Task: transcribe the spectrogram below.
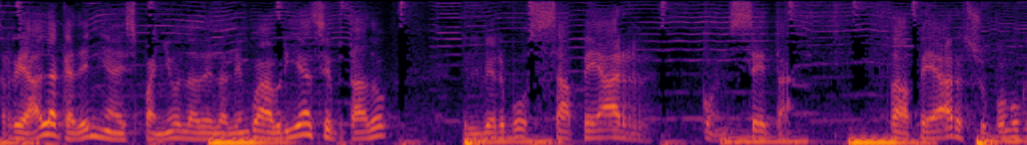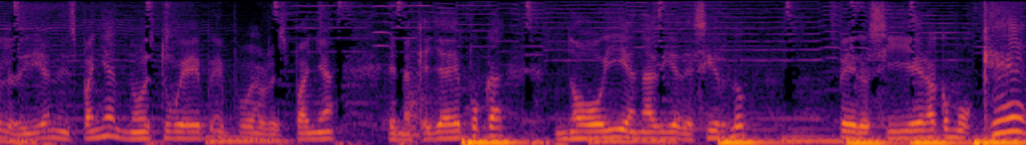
Real Academia Española de la Lengua habría aceptado el verbo sapear con Z. Zapear, supongo que lo dirían en España, no estuve por España en aquella época, no oí a nadie decirlo, pero sí era como, ¿qué?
